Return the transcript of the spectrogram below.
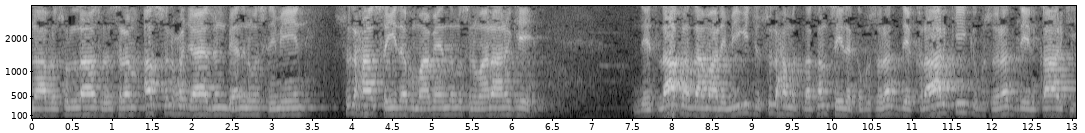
ناب رسول اللہ صلی اللہ علیہ وسلم، الصلح جائز بین المسلمین، صلح سید فما بین مسلمانان کی۔ دے اطلاق نہ دامان میگی جو صلح مطلقا سید کب صورت دے اقرار کی کب صورت دے انکار کی۔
